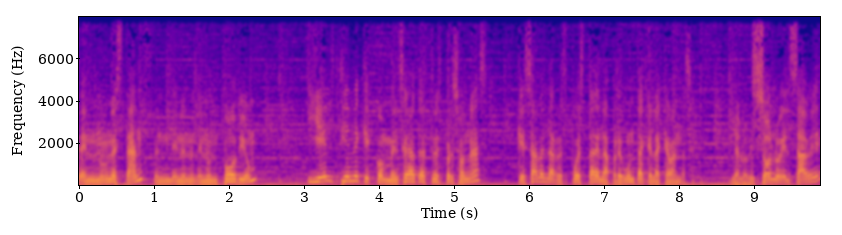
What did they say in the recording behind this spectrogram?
en un stand, en, en- en un podium, y él tiene que convencer a otras tres personas que saben la respuesta de la pregunta que le acaban de hacer. Ya lo vi. Solo él sabe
